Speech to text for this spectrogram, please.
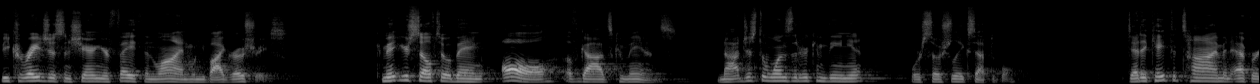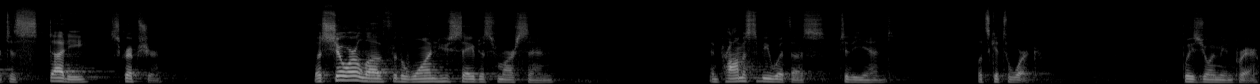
Be courageous in sharing your faith in line when you buy groceries. Commit yourself to obeying all of God's commands, not just the ones that are convenient or socially acceptable. Dedicate the time and effort to study Scripture. Let's show our love for the one who saved us from our sin and promise to be with us to the end. Let's get to work. Please join me in prayer.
